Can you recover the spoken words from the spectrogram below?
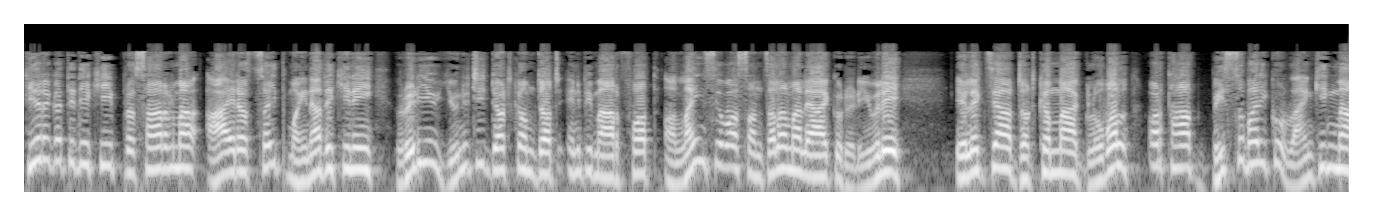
तेह्र गतेदेखि प्रसारणमा आएर चैत महिनादेखि नै radio unity dot com dot NP मार्फत अनलाइन सेवा सञ्चालनमा ल्याएको रेडियोले एलेक्जा डट कममा ग्लोबल अर्थात विश्वभरिको ऱ्याङ्किङमा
